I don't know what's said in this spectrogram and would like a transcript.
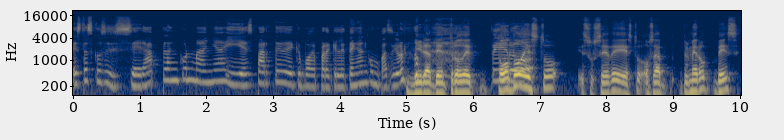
estas cosas, será plan con maña y es parte de que para que le tengan compasión. Mira, dentro de Pero- todo esto, sucede esto, o sea, primero ves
